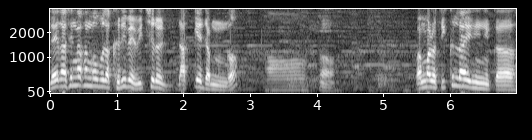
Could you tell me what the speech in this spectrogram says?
내가 생각한 것보다 그립의 위치를 낮게 잡는 거? 어, 어. 막말로 디클라인이니까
